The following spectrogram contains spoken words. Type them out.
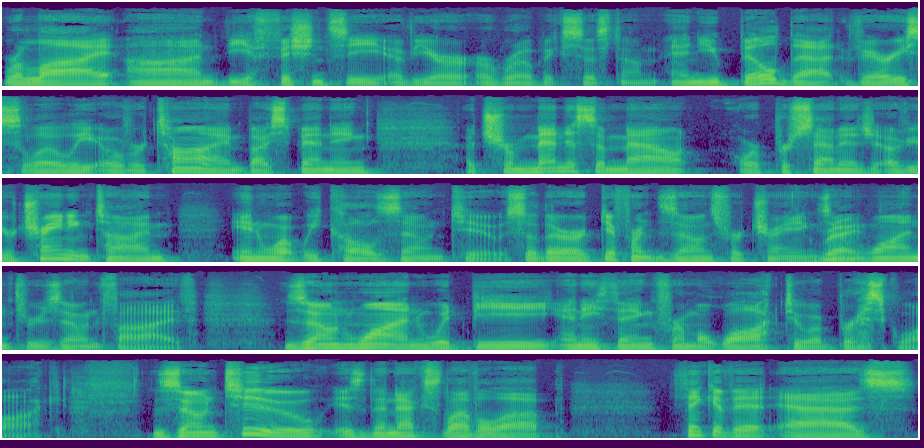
rely on the efficiency of your aerobic system. And you build that very slowly over time by spending a tremendous amount or percentage of your training time in what we call zone two. So there are different zones for training, zone right. one through zone five. Zone one would be anything from a walk to a brisk walk. Zone two is the next level up. Think of it as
